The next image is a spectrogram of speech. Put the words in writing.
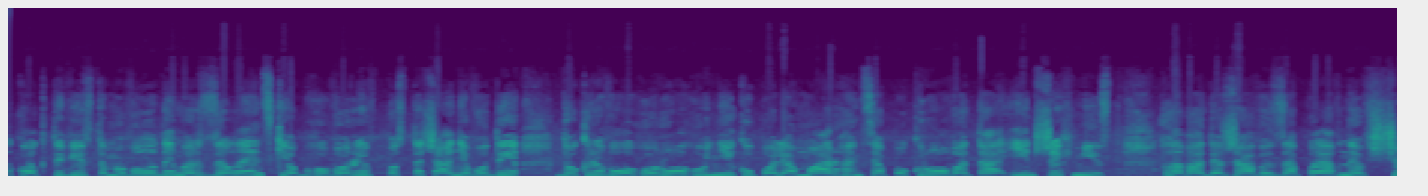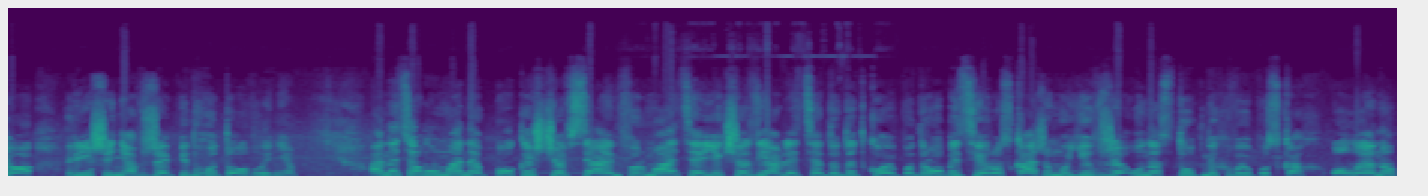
екоактивістами. Володимир Зеленський обговорив постачання води до Кривого Рогу, Нікополя, Марганця, Покрова та інших міст. Глава держави запевнив, що рішення вже підготовлені. А на цьому в мене поки що вся інформація. Якщо з'являться додаткові подробиці, розкажемо їх вже у наступних випусках. Олено.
